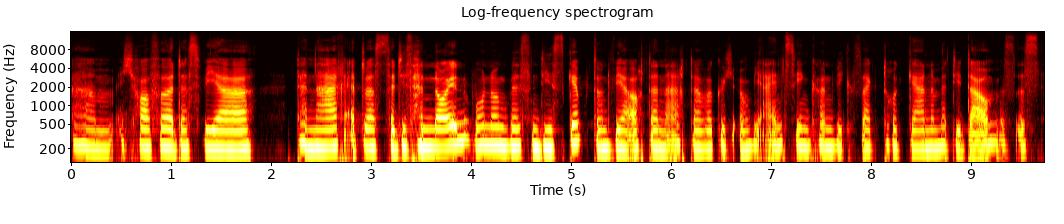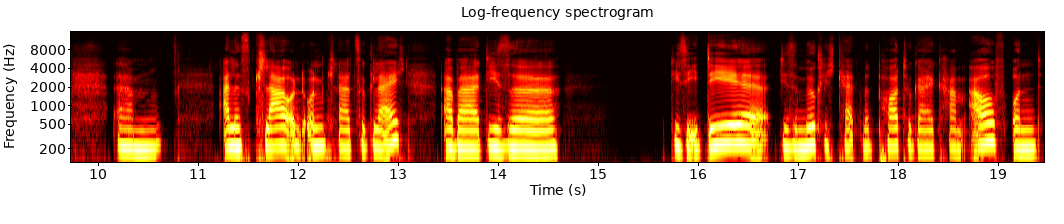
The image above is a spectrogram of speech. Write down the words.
Ähm, ich hoffe, dass wir danach etwas zu dieser neuen Wohnung wissen, die es gibt und wir auch danach da wirklich irgendwie einziehen können. Wie gesagt, drückt gerne mit die Daumen. Es ist ähm, alles klar und unklar zugleich, aber diese diese Idee, diese Möglichkeit mit Portugal kam auf und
